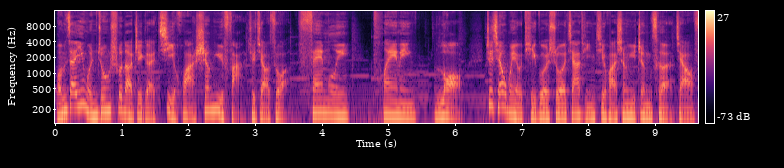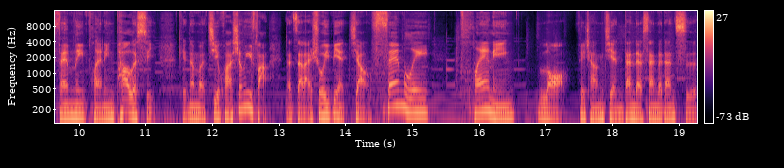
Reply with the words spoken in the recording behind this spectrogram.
我们在英文中说到这个计划生育法，就叫做 Family Planning Law。之前我们有提过，说家庭计划生育政策叫 Family Planning Policy。OK，那么计划生育法，那再来说一遍，叫 Family Planning Law，非常简单的三个单词。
